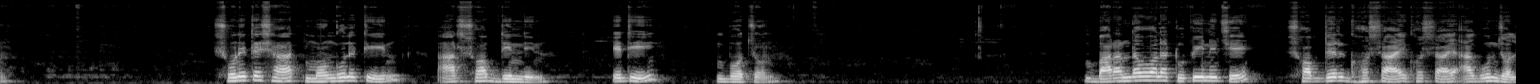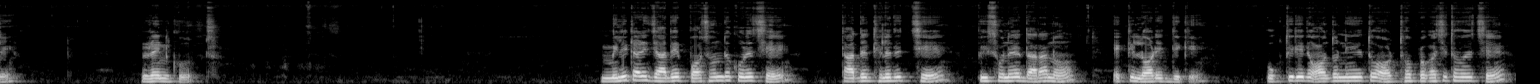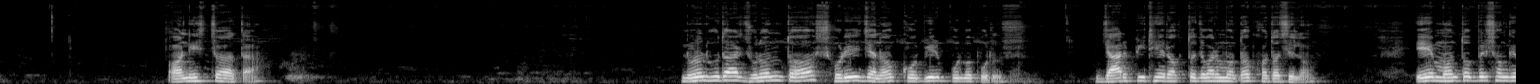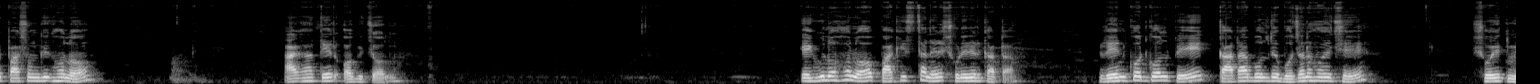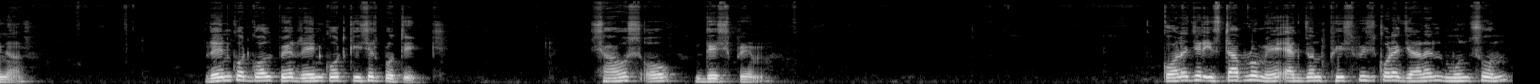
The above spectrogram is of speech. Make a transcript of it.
শনিতে সাত, মঙ্গলে তিন, আর সব দিন দিন। এটি বচন। বারান্দাওয়ালা টুপির নিচে শব্দের ঘষায় ঘষায় আগুন জ্বলে। রেনকোট মিলিটারি যাদের পছন্দ করেছে, তাদের ঠেলে দিচ্ছে পিছনে দাঁড়ানো একটি লরির দিকে। উক্তিটির অন্তর্নিহিত অর্থ প্রকাশিত হয়েছে, অনিশ্চয়তা নুরুল হুদার ঝুলন্ত শরীর যেন কবির পূর্বপুরুষ, যার পিঠে রক্ত জবার মতো ক্ষত ছিল। এ মন্তব্যের সঙ্গে প্রাসঙ্গিক হল আঘাতের অবিচল। এগুলো হলো পাকিস্তানের শরীরের কাটা। রেনকোট গল্পে কাটা বলতে বোঝানো হয়েছে শহীদ মিনার। রেনকোট গল্পের রেনকোট কিসের প্রতীক? সাহস ও দেশপ্রেম। কলেজের স্টাফ রুমে একজন ফিসফিস করে জেনারেল মুনসুন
